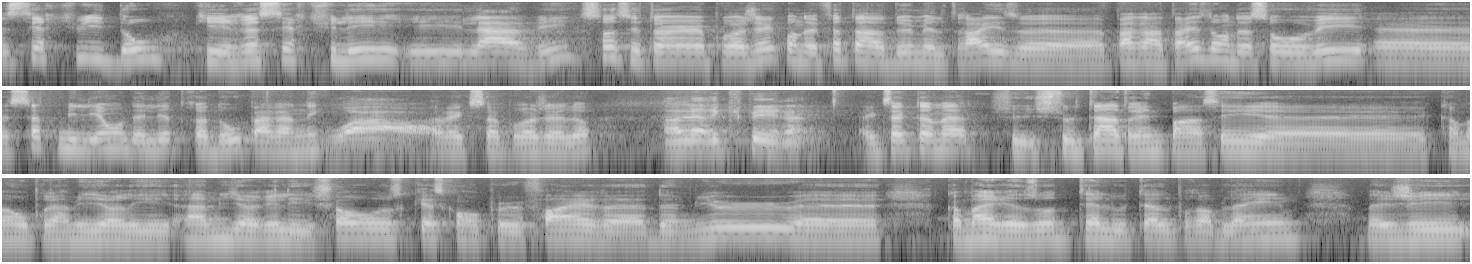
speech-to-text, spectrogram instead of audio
un circuit d'eau qui est recirculé et lavé. Ça, c'est un projet qu'on a fait en 2013. euh, parenthèse, on a sauvé euh, 7 millions de litres d'eau par année Wow! avec ce projet-là. En la récupérant. Exactement. Je, je suis tout le temps en train de penser euh, comment on pourrait améliorer les, améliorer les choses, qu'est-ce qu'on peut faire euh, de mieux, euh, comment résoudre tel ou tel problème. Mais j'ai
